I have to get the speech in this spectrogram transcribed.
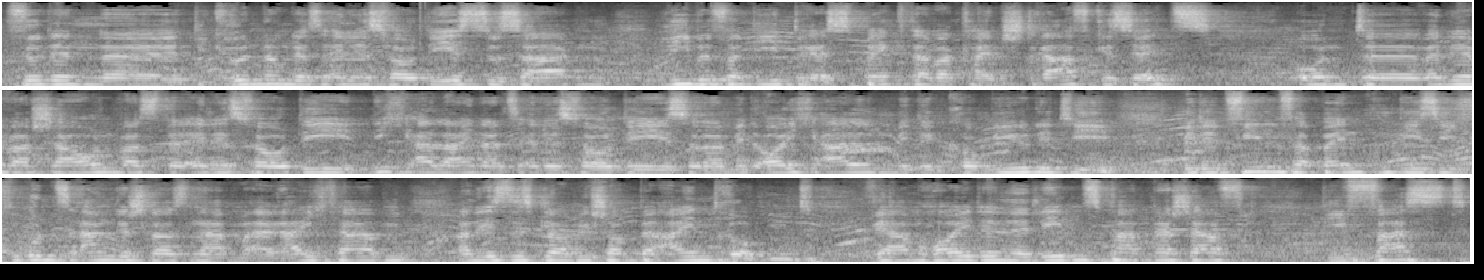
für den, äh, die Gründung des LSVDs zu sagen, Liebe verdient Respekt, aber kein Strafgesetz. Und äh, wenn wir mal schauen, was der LSVD nicht allein als LSVD, sondern mit euch allen, mit den Community, mit den vielen Verbänden, die sich uns angeschlossen haben, erreicht haben, dann ist es, glaube ich, schon beeindruckend. Wir haben heute eine Lebenspartnerschaft, die fast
